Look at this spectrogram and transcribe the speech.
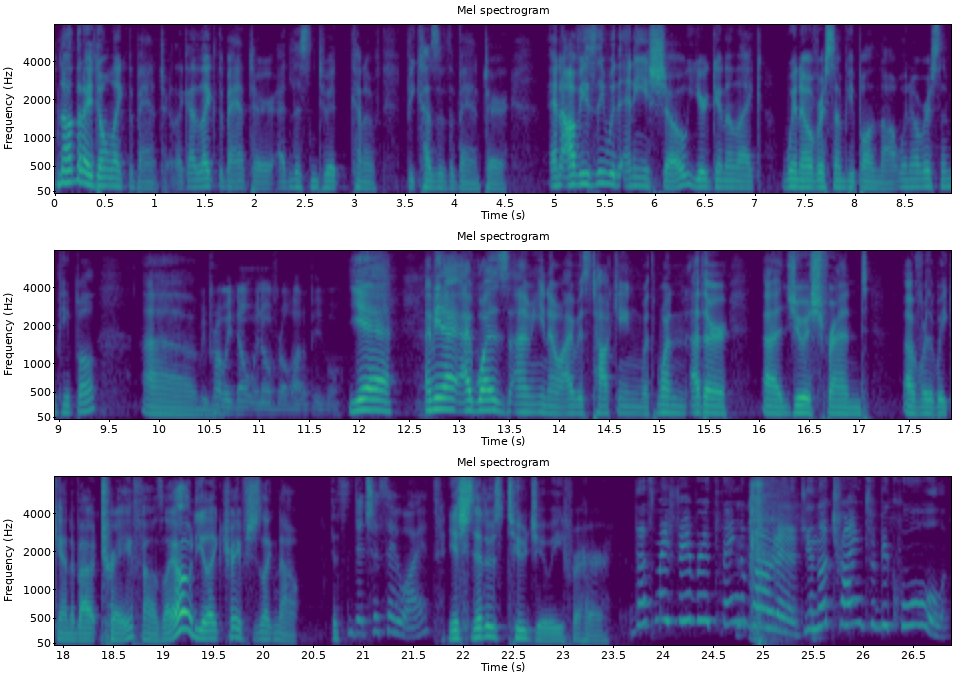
Not that I don't like the banter. Like I like the banter. I'd listen to it kind of because of the banter. And obviously with any show, you're going to like win over some people and not win over some people. Um, We probably don't win over a lot of people. yeah. I mean, I, I was, um, you know, I was talking with one other uh, Jewish friend over the weekend about Treyf. I was like, oh, do you like Treyf? She's like, no. It's Did she say why? yeah. She said it was too Jewy for her. That's my favorite thing about it. You're not trying to be cool.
